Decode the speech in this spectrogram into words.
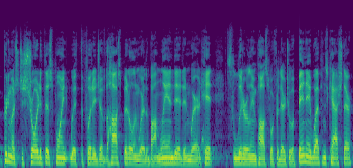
pretty much destroyed at this point with the footage of the hospital and where the bomb landed and where it hit. It's literally impossible for there to have been a weapons cache there.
